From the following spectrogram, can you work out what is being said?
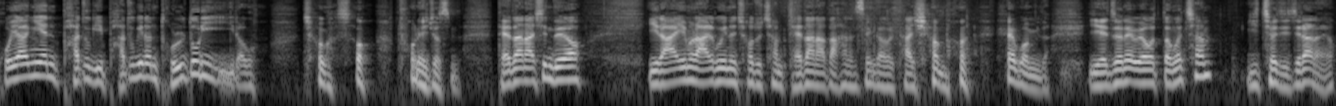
고양이엔 바둑이, 바둑이는 돌돌이라고 적어서 보내주셨습니다. 대단하신데요. 이 rhyme을 알고 있는 저도 참 대단하다 하는 생각을 다시 한번 해봅니다. 예전에 외웠던 건 참 잊혀지질 않아요.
